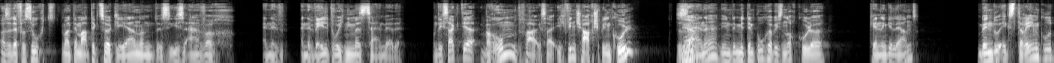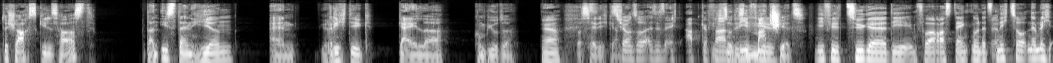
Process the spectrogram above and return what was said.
also der versucht Mathematik zu erklären und es ist einfach eine, eine Welt, wo ich niemals sein werde. Und ich sag dir, warum? Ich finde Schachspielen cool. Das ist Ja. das eine. In- Mit dem Buch habe ich es noch cooler kennengelernt. Wenn du extrem gute Schachskills hast, dann ist dein Hirn ein richtig geiler Computer. Ja. Das hätte ich Es ist schon so, es ist echt abgefahren, so wie viel, wie viel Züge die im Voraus denken und jetzt Ja. nicht so, nämlich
